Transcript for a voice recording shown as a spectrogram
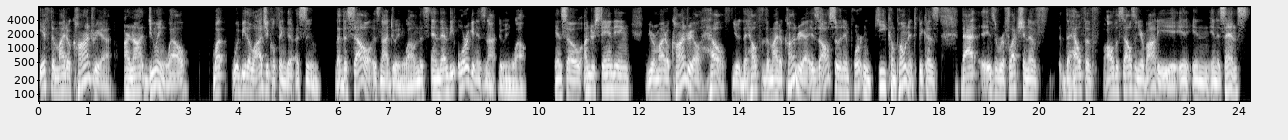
if the mitochondria are not doing well what would be the logical thing to assume? That the cell is not doing well and this and then the organ is not doing well. And so understanding your mitochondrial health, your, the health of the mitochondria is also an important key component because that is a reflection of the health of all the cells in your body in, in, in a sense.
